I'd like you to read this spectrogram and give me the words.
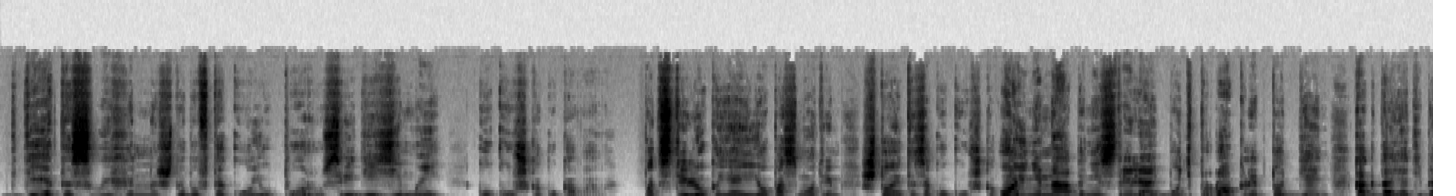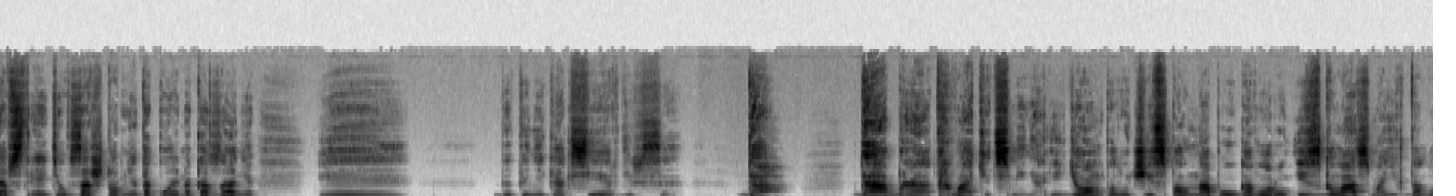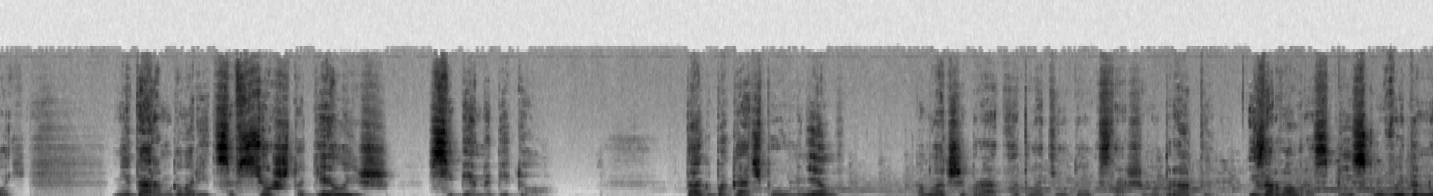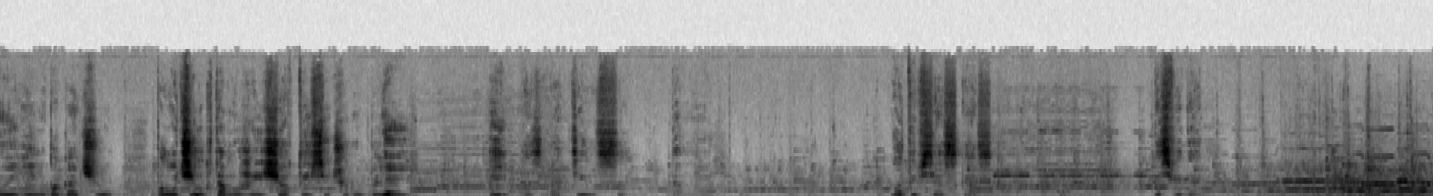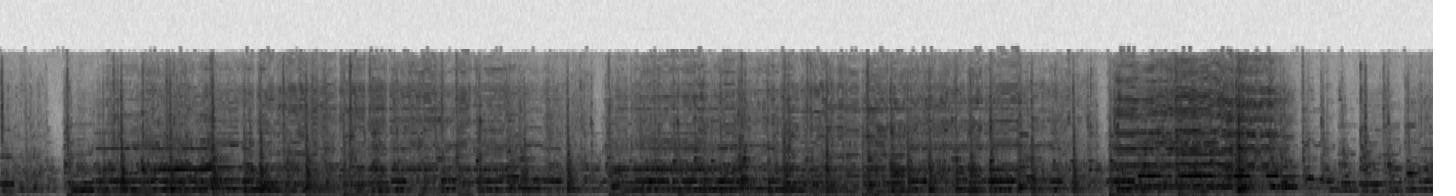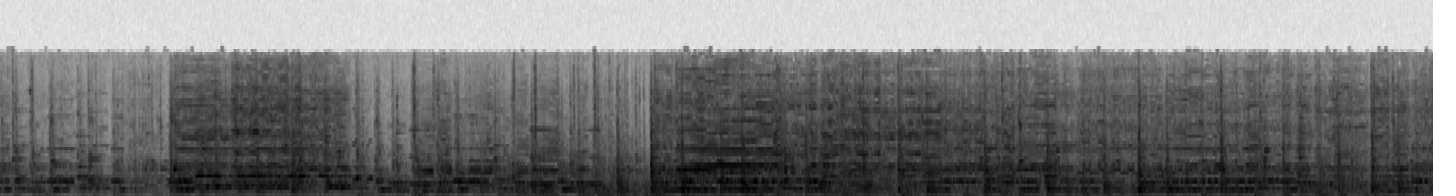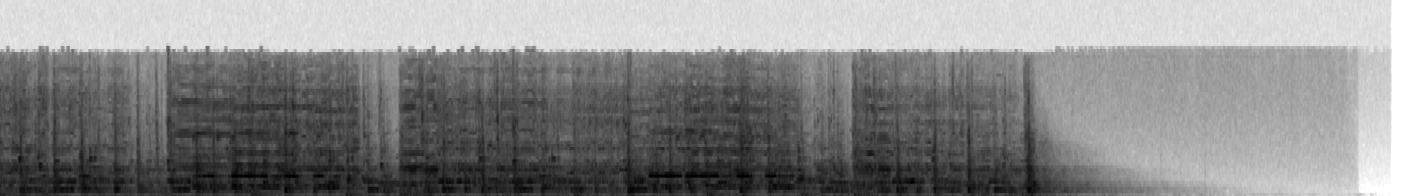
Где это слыхано, чтобы в такую пору среди зимы кукушка куковала? Подстрелю-ка я ее, посмотрим, что это за кукушка. Ой, не надо, не стреляй, будь проклят тот день, когда я тебя встретил. За что мне такое наказание? Э, да ты никак сердишься. Да, да, брат, хватит с меня. Идем, получи сполна по уговору из глаз моих долой. Недаром говорится, все, что делаешь, себе на беду. Так богач поумнел, а младший брат заплатил долг старшего брата, изорвал расписку, выданную им богачу, получил к тому же еще тысячу рублей и возвратился домой. Вот и вся сказка. До свидания.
